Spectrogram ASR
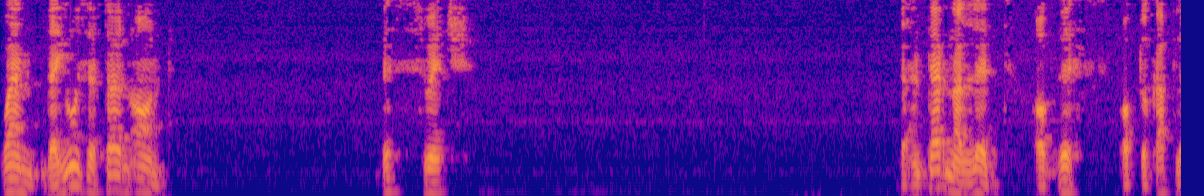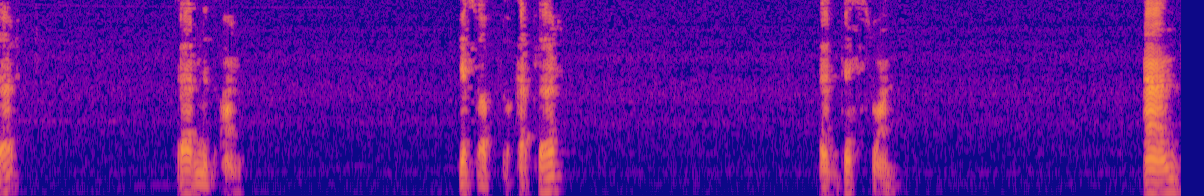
When the user turn on this switch the internal LED of this optocoupler turned on. This optocoupler is this one. And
